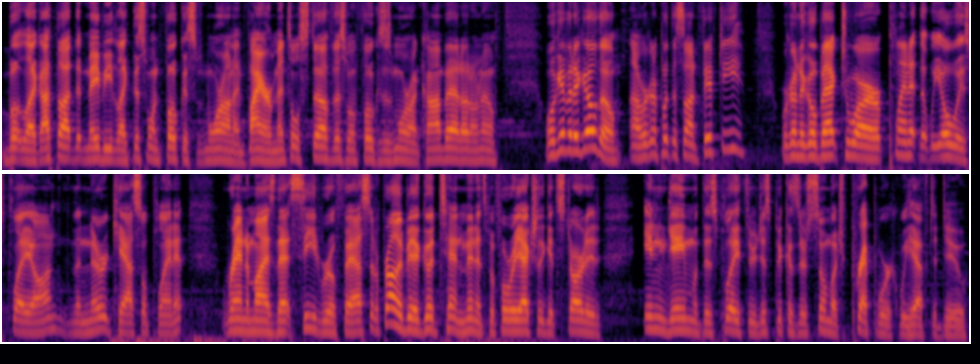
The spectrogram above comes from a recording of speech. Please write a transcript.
But like I thought that maybe like this one focuses more on environmental stuff, this one focuses more on combat, I don't know. We'll give it a go though. Uh, we're to put this on 50. We're going to go back to our planet that we always play on, the Nerd Castle planet randomize that seed real fast. It'll probably be a good 10 minutes before we actually get started in-game with this playthrough just because there's so much prep work we have to do.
